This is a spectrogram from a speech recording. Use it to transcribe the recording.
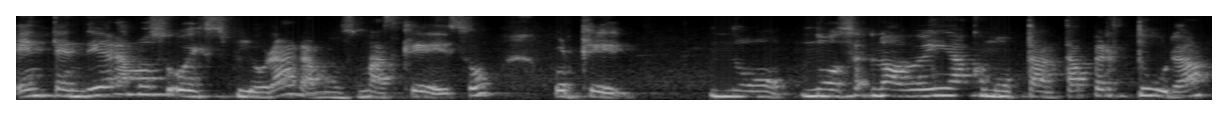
entendiéramos o exploráramos más que eso, porque no, no, no había como tanta apertura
